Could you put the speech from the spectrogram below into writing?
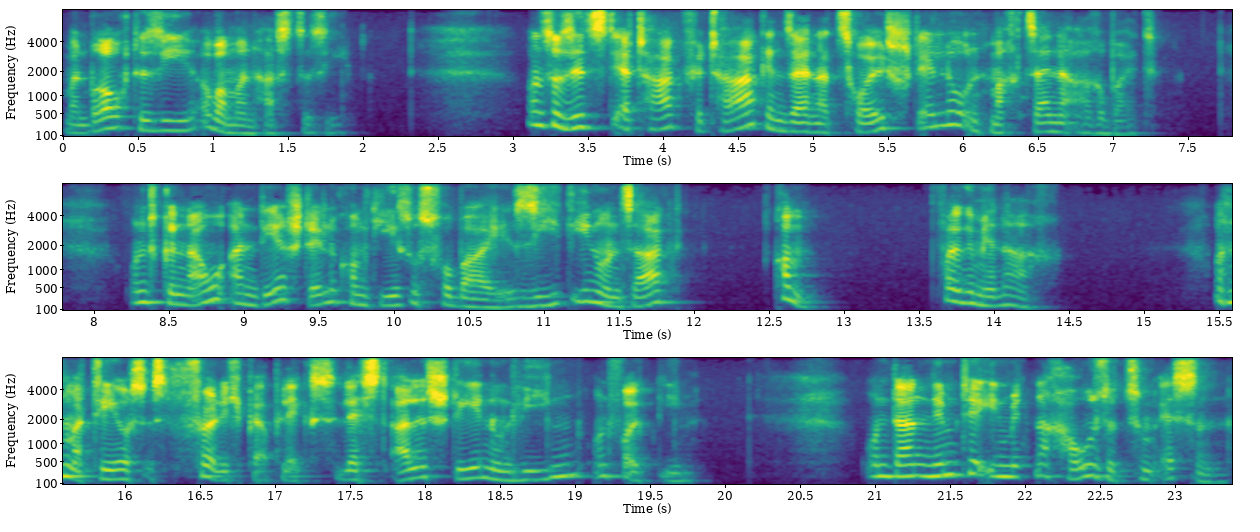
Man brauchte sie, aber man hasste sie. Und so sitzt er Tag für Tag in seiner Zollstelle und macht seine Arbeit. Und genau an der Stelle kommt Jesus vorbei, sieht ihn und sagt, Komm, folge mir nach. Und Matthäus ist völlig perplex, lässt alles stehen und liegen und folgt ihm. Und dann nimmt er ihn mit nach Hause zum Essen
